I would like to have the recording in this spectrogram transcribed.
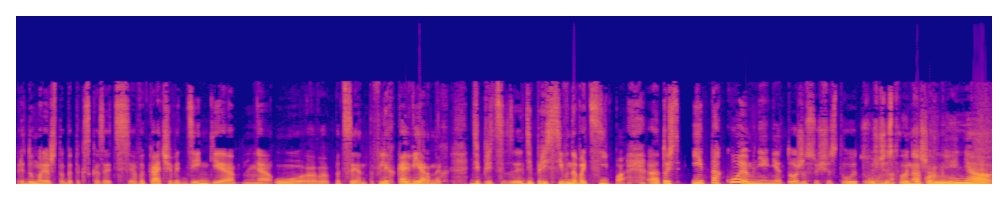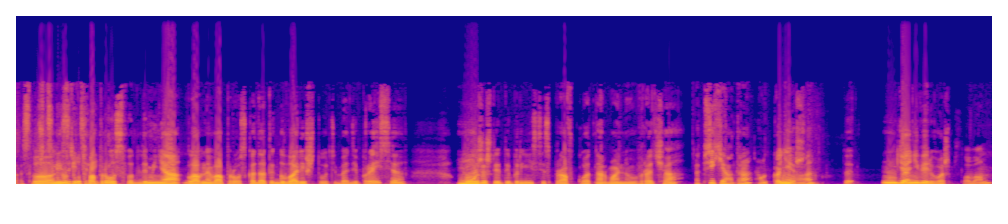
придумали, чтобы, так сказать, выкачивать деньги у а, пациентов, легковерных, депресс, депрессивного типа. А, то есть и такое мнение тоже существует, существует у, у наших такое мнение, но тут вопрос, вот для меня главный вопрос, когда ты говоришь, что у тебя депрессия, Можешь ли ты принести справку от нормального врача? От психиатра? А, конечно. Да. Я не верю вашим словам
